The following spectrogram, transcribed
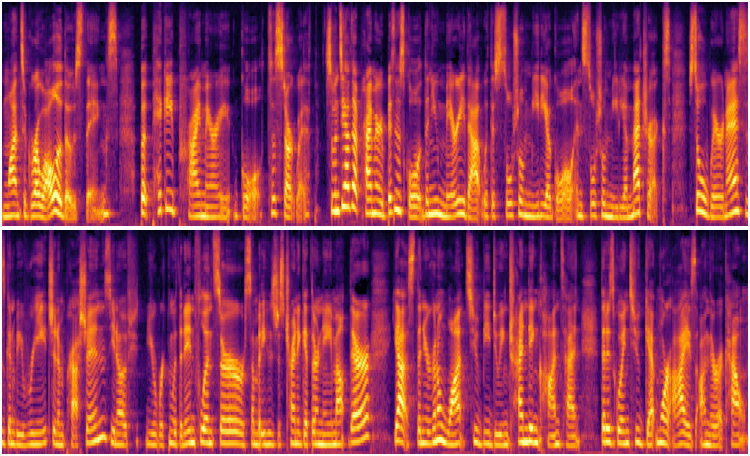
want to grow all of those things, but pick a primary goal to start with. So once you have that primary business goal, then you marry that with a social media goal and social media metrics. So awareness is going to be reach and impressions. You know, if you're working with an influencer or somebody who's just trying to get their name out there, yes, then you're going to want to be doing trending content that is going to get more eyes on their account,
